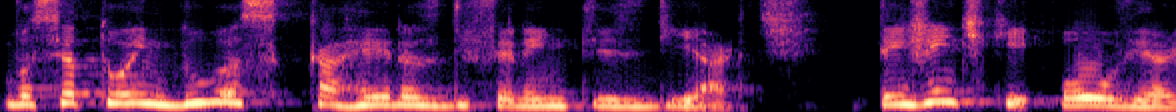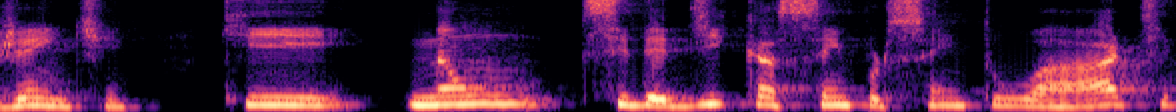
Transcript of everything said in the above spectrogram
Você atua em duas carreiras diferentes de arte. Tem gente que ouve a gente que não se dedica 100% à arte,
